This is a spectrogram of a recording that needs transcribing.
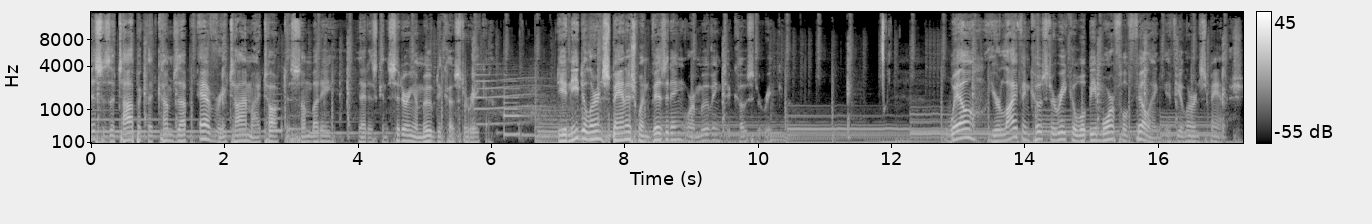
This is a topic that comes up every time I talk to somebody that is considering a move to Costa Rica. Do you need to learn Spanish when visiting or moving to Costa Rica? Well, your life in Costa Rica will be more fulfilling if you learn Spanish.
